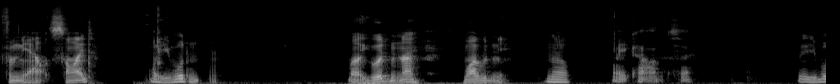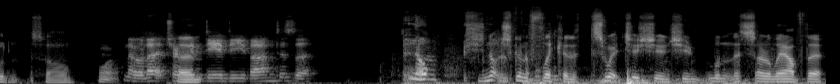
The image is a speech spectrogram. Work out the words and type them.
from the outside. Well, you wouldn't. Well, you wouldn't know. Why wouldn't you? No, Well, you can't. So, you wouldn't. So well, No electric Um, in D and D land, is there? no, she's not just going to flick a switch, is she? And she wouldn't necessarily have the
